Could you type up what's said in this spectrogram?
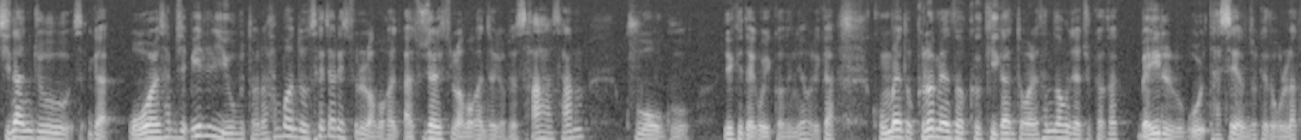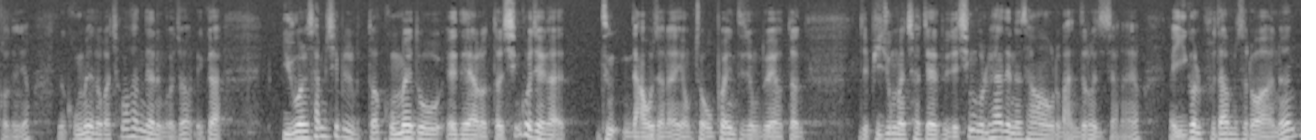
지난주 그러니까 5월 31일 이후부터는 한 번도 세 자릿수를 넘어간 아, 두 자릿수를 넘어간 적이 없어요. 4, 3, 9, 5, 9 이렇게 되고 있거든요. 그러니까 공매도 그러면서 그 기간 동안에 삼성전자 주가가 매일 다시 연속해서 올랐거든요. 공매도가 청산되는 거죠. 그러니까 6월 30일부터 공매도에 대한 어떤 신고제가 나오잖아요. 0.5% 정도의 어떤 이제 비중만 차지해도 이제 신고를 해야 되는 상황으로 만들어지잖아요. 그러니까 이걸 부담스러워하는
